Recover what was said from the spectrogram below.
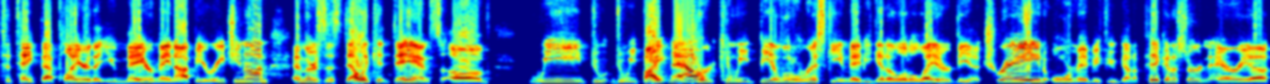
to take that player that you may or may not be reaching on, and there's this delicate dance of we do do we bite now or can we be a little risky and maybe get a little later via trade or maybe if you've got a pick in a certain area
